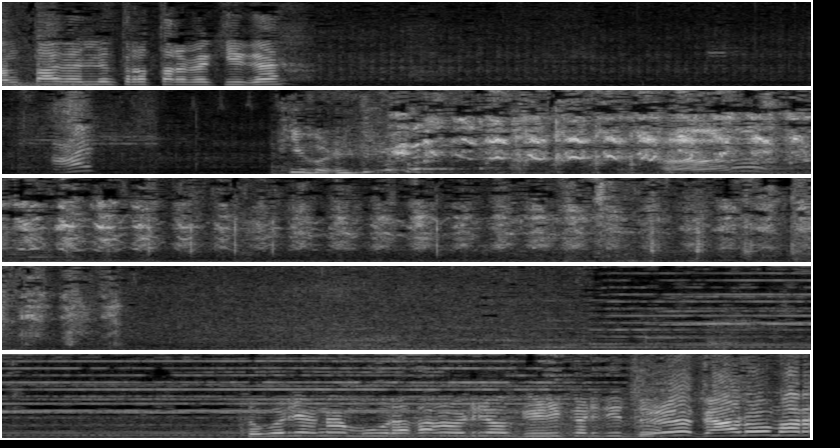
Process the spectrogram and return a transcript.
ಅಂಥವು ಎಲ್ಲಿಂತ್ರ ತರ್ಬೇಕೀಗ? ತಗೋರಿ ಅಣ್ಣ ಮೂರ್ ಅದ ನೋಡ್ರಿ, ಅವ್ ಗಿಳಿ ಕಡಿದಿದ್ದು. ಬ್ಯಾಡೋ ಮಾರ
